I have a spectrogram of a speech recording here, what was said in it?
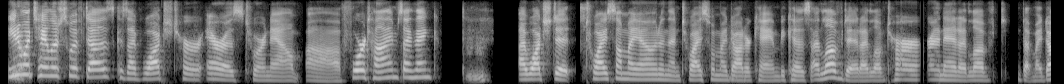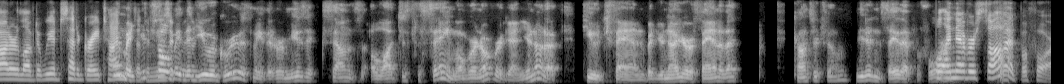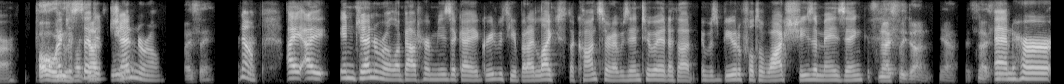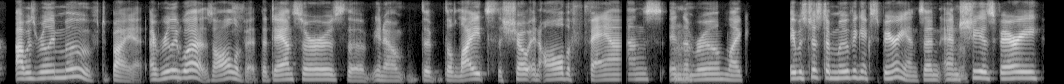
you know Yeah. what taylor swift does because i've watched her eras tour now uh four times i think Mhm. I watched it twice on my own and then twice when my mm-hmm. daughter came because i loved it i loved her in it i loved that my daughter loved it we had just had a great time with it you told me that you agree with me that her music sounds a lot just the same over and over again. You're not a huge fan, but you're now you're a fan of that concert film. You didn't say that before. well i never saw it before oh, I you just said in seen it. general. I see. No, I, I, in general about her music, I agreed with you, but I liked the concert. I was into it. I thought it was beautiful to watch. She's amazing. It's nicely done. Yeah, it's nice. And done. her, I was really moved by it. I really was, all of it. The dancers, the, you know, the, the lights, the show, and all the fans in the Mhm. room. Like, it was just a moving experience. And, and Mhm. she is very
